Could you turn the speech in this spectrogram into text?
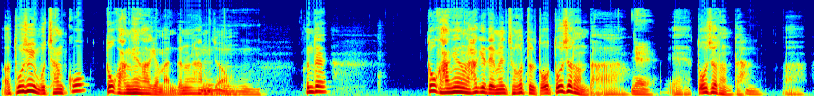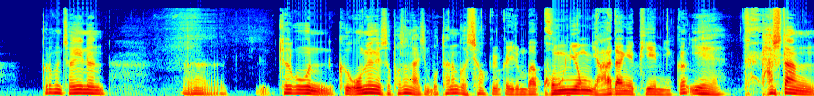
어, 도저히 못 참고 또 강행하게 만드는 함정. 음, 음, 근데 또 강행을 하게 되면 저것들 또, 또 저런다. 네. 예, 또 저런다. 음. 아, 그러면 저희는, 어, 결국은 그 오명에서 벗어나지 못하는 거죠. 그러니까 이른바 공용 야당의 비애입니까? 예. 다수당,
